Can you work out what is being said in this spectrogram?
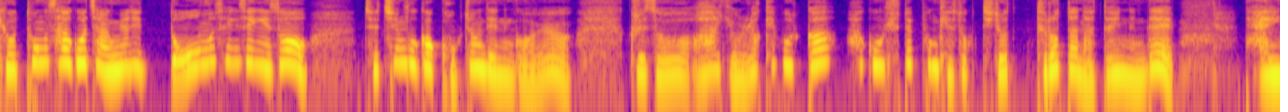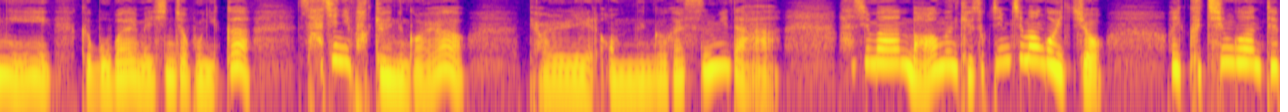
교통사고 장면이 너무 생생해서 제 친구가 걱정되는 거예요. 그래서 아, 연락해볼까? 하고 휴대폰 계속 들었, 들었다 놨다 했는데 다행히 그 모바일 메신저 보니까 사진이 박혀 있는 거예요. 별일 없는 것 같습니다. 하지만 마음은 계속 찜찜한 거 있죠? 아니, 그 친구한테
